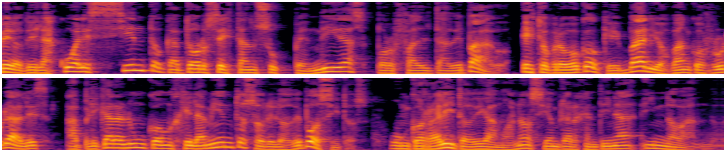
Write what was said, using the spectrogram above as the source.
pero de las cuales 114 están suspendidas por falta de pago. Esto provocó que varios bancos rurales aplicaran un congelamiento sobre los depósitos, un corralito, digamos, ¿no? Siempre Argentina innovando.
